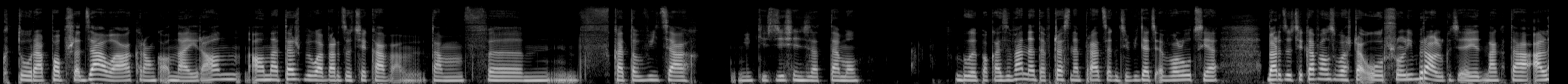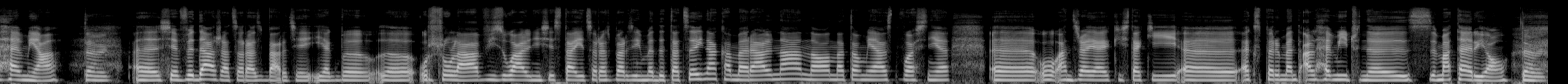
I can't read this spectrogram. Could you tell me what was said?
która poprzedzała krąg Oneiron, ona też była bardzo ciekawa. Tam w, w Katowicach jakieś 10 lat temu były pokazywane te wczesne prace, gdzie widać ewolucję bardzo ciekawą, zwłaszcza u Urszuli Broll, gdzie jednak ta alchemia tak. E, się wydarza coraz bardziej i jakby e, Urszula wizualnie się staje coraz bardziej medytacyjna, kameralna, no natomiast właśnie e, u Andrzeja jakiś taki eksperyment alchemiczny z materią tak.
